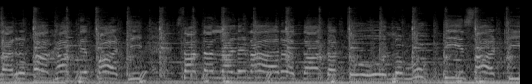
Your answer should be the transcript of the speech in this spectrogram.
नाही सरणार बघा ते पाठी. साधा लढणार दादा टोल मुक्तीसाठी.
